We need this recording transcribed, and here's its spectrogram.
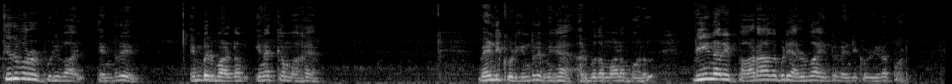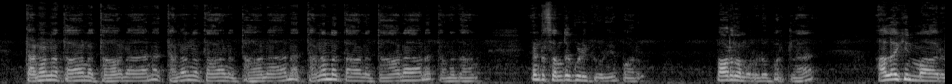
திருவருள் புரிவாய் என்று எம்பெருமானிடம் இணக்கமாக வேண்டிக் கொள்கின்ற மிக அற்புதமான பாடல். வீணரை பாடாதபடி அருள்வா என்று வேண்டிக் கொள்கிற பாடல். தனன தான தானான தனன தான தானான தனன தான தானான தனதான என்ற சந்த பாடல். பாடல் நம்மளோட பார்க்கலாம். அழகின் மாறு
